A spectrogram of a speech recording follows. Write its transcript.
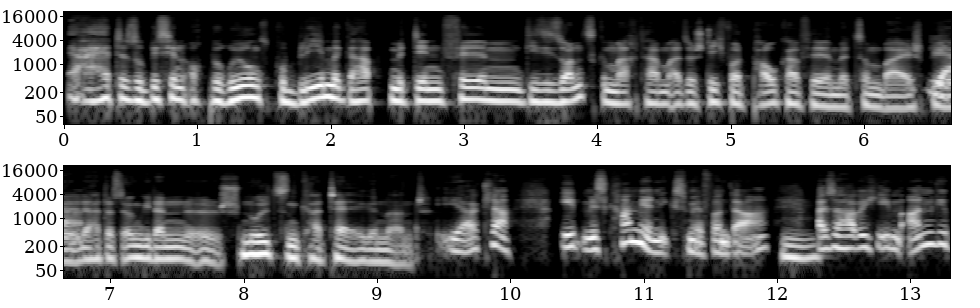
er hätte so ein bisschen auch Berührungsprobleme gehabt mit den Filmen, die Sie sonst gemacht haben, also Stichwort Paukerfilme zum Beispiel. Ja. Der hat das irgendwie dann äh, Schnulzenkartell genannt. Ja, klar. Eben, es kam ja nichts mehr von da. Mhm. Also habe ich eben ange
